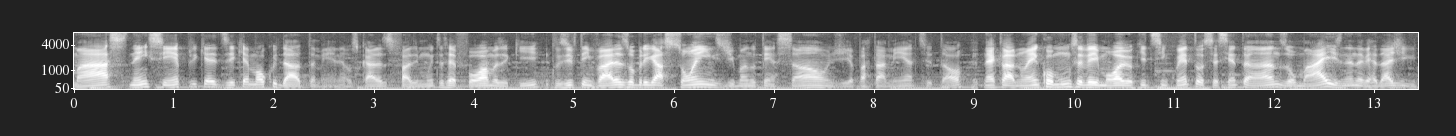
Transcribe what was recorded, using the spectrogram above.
Mas nem sempre quer dizer que é mal cuidado também, né? Os caras fazem muitas reformas aqui. Inclusive tem várias obrigações de manutenção, de apartamentos e tal. Né, claro, não é incomum você ver imóvel aqui de 50 ou 60 anos ou mais, né? Na verdade,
